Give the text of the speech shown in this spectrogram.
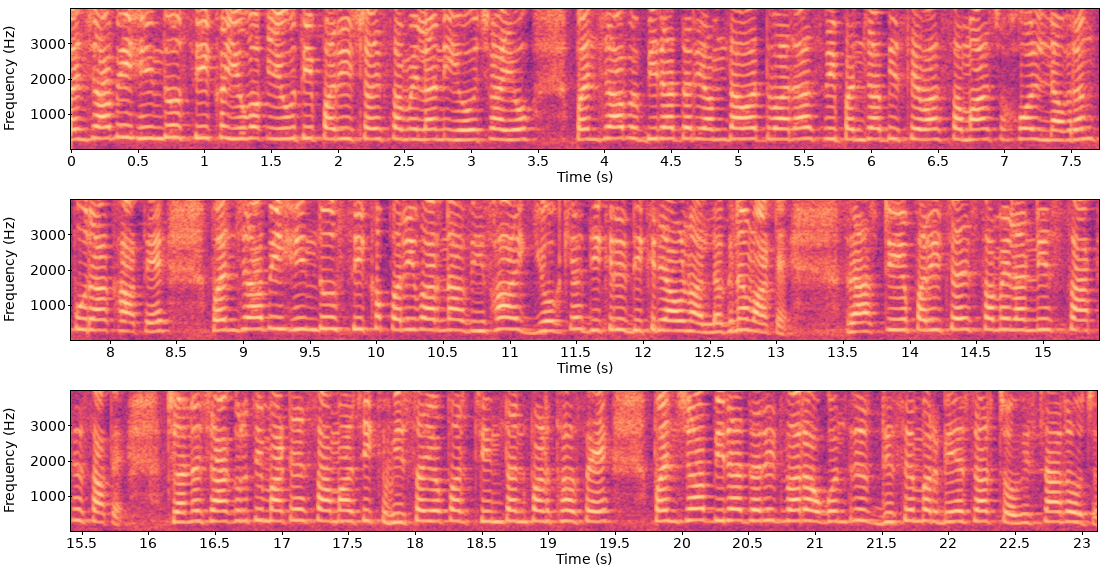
પંજાબી હિન્દુ, શીખ, યુવક, યુવતી પરિચય સંમેલન યોજાયો. પંજાબ બિરાદરી અમદાવાદ દ્વારા શ્રી પંજાબી સેવા સમાજ હોલ નવરંગપુરા ખાતે પંજાબી હિન્દુ, શીખ પરિવારના વિવાહ યોગ્ય દીકરી, દીકરીઓના લગ્ન માટે રાષ્ટ્રીય પરિચય સંમેલનની સાથે સાથે જનજાગૃતિ માટે સામાજિક વિષયો પર ચિંતન પણ થશે. પંજાબ બિરાદરી દ્વારા ઓગણત્રીસ ડિસેમ્બર બે હજાર ચોવીસના રોજ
